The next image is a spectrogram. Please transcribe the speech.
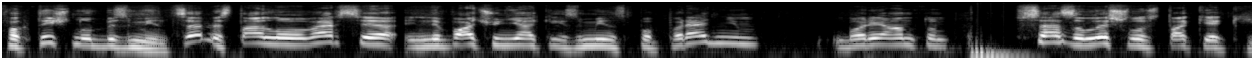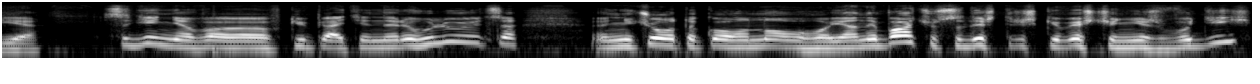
фактично без змін. Це рестайлова версія, і не бачу ніяких змін з попереднім варіантом. Все залишилось так, як є. Сидіння в, в Q5 не регулюється, нічого такого нового я не бачу. Сидиш трішки вище, ніж водій.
